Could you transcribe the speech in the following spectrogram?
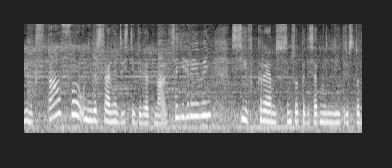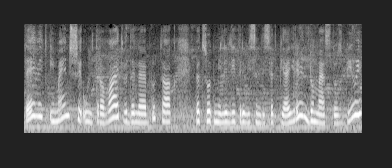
Pink Stuff універсальний 219 гривень, сів крем 750 мл 109 і менший White видаляє брутак 500 мл 85 гривень, Доместос білий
